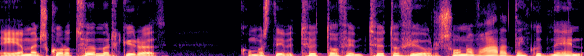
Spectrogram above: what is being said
Eigamenn skora tvö mörk í röð. Komast yfir 25-24 Svona var þetta einhvern veginn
